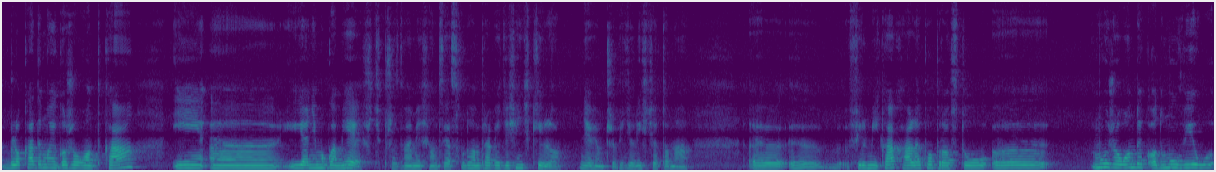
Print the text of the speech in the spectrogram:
blokadę mojego żołądka i y, i ja nie mogłam jeść przez dwa miesiące. Ja schudłam prawie 10 kilo. Nie wiem, czy widzieliście to na filmikach, ale po prostu mój żołądek odmówił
